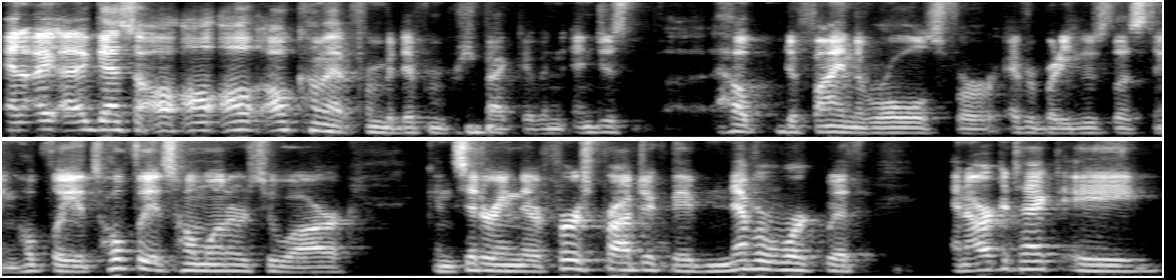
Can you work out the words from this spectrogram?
and I, I guess I'll, I'll, I'll come at it from a different perspective and, and just uh, help define the roles for everybody who's listening. Hopefully, it's hopefully it's homeowners who are considering their first project. They've never worked with an architect, a,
